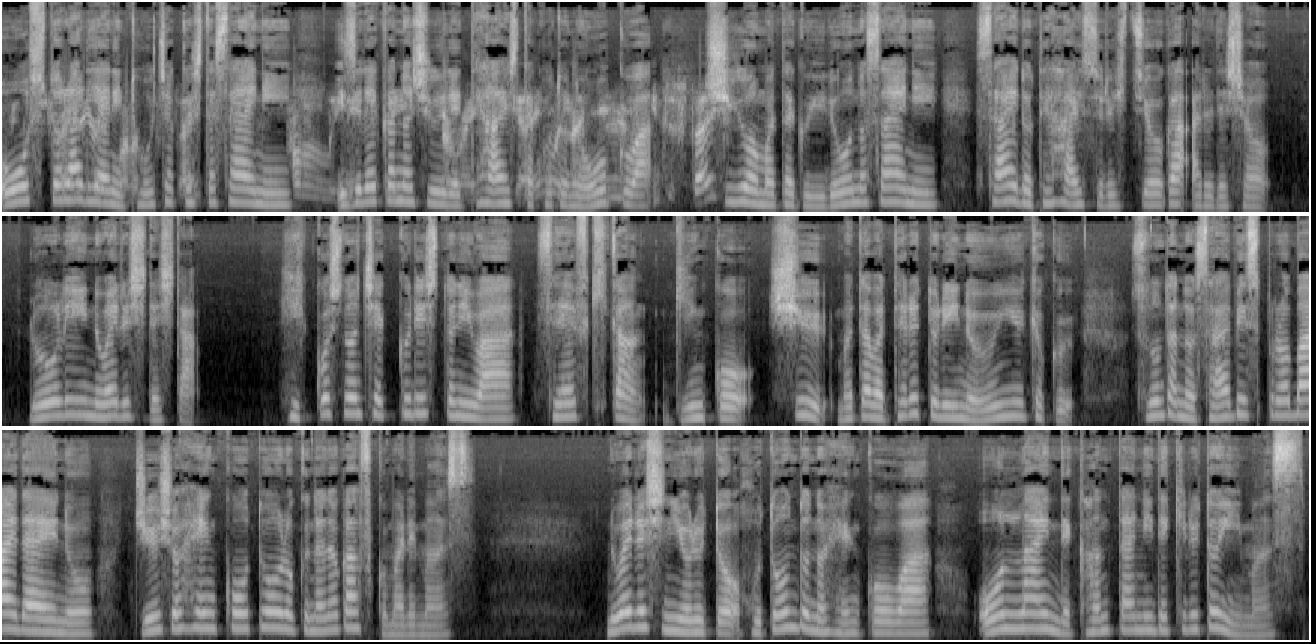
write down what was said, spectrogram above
オーストラリアに到着した際に、いずれかの州で手配したことの多くは、州をまたぐ移動の際に再度手配する必要があるでしょう。ローリー・ノエル氏でした。引っ越しのチェックリストには、政府機関、銀行、州、またはテレトリーの運輸局、その他のサービスプロバイダーへの住所変更登録などが含まれます。ノエル氏によると、ほとんどの変更はオンラインで簡単にできるといいます。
